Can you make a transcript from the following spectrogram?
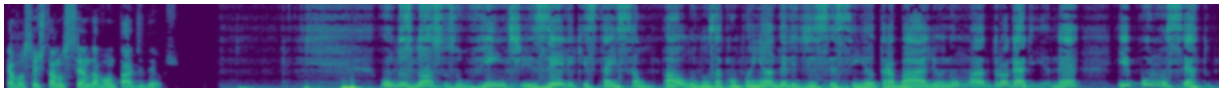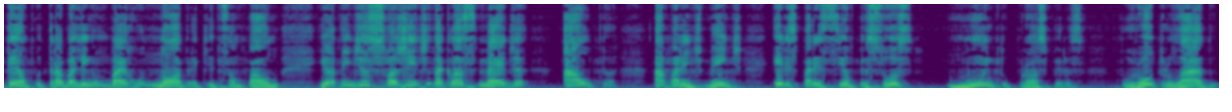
é você estar no centro da vontade de Deus. Um dos nossos ouvintes, ele que está em São Paulo nos acompanhando, ele disse assim: Eu trabalho em uma drogaria, né? E por um certo tempo trabalhei em um bairro nobre aqui de São Paulo. E eu atendia só gente da classe média alta. Aparentemente, eles pareciam pessoas muito prósperas. Por outro lado,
